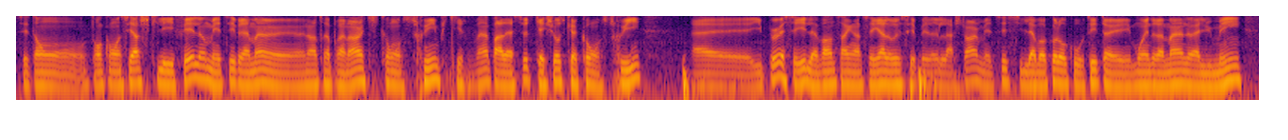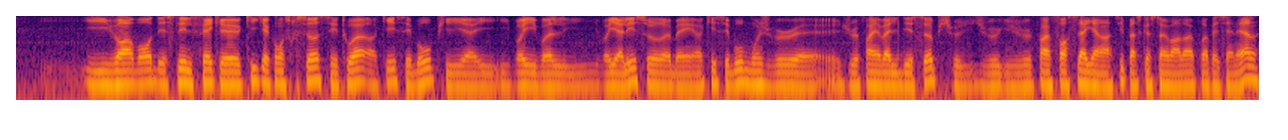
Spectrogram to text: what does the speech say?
c'est euh, ton, ton concierge qui les fait, là, mais tu sais, vraiment un, un entrepreneur qui construit puis qui revend par la suite quelque chose qu'il a construit. euh, il peut essayer de le vendre sans garantie légale au risque de l'acheteur, mais tu sais, si l'avocat de l'autre côté est moindrement là, allumé, il va avoir décelé le fait que qui a construit ça, c'est toi, ok, c'est beau, puis euh, il, va, il, va, il va y aller sur, euh, ben, ok, c'est beau, moi je veux, euh, je veux faire invalider ça, puis je veux, je, veux, je veux faire forcer la garantie parce que c'est un vendeur professionnel.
